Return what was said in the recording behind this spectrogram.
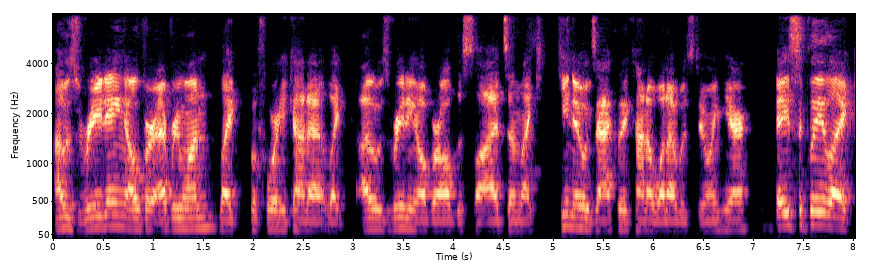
I was reading over everyone like before he kind of like I was reading over all the slides and like he knew exactly kind of what I was doing here. Basically, like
